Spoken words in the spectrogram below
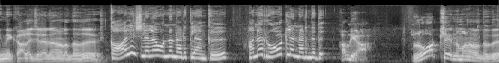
இன்னைக்கு காலேஜில் என்ன நடந்தது? காலேஜ்ல எல்லாம் ஒன்றும் நடக்கல அங்கிள் ஆனா ரோட்ல நடந்தது. அப்படியா? ரோட்ல என்னமா நடந்தது?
